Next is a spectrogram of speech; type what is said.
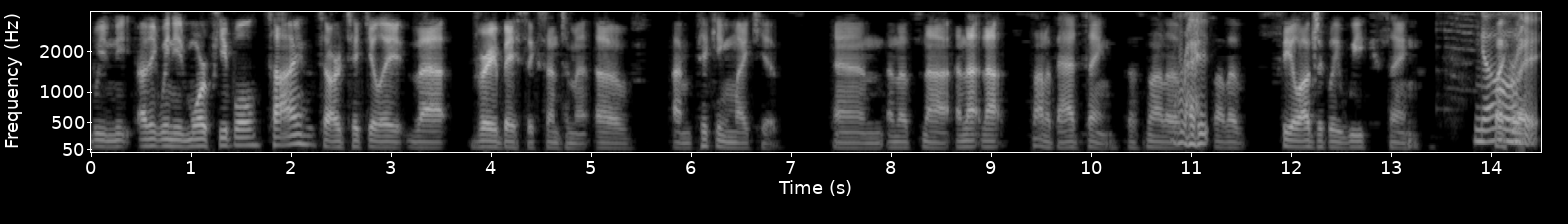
we need, I think we need more people, Ty, to articulate that very basic sentiment of I'm picking my kids. And, and that's not, and that not, it's not a bad thing. That's not a, right. it's not a theologically weak thing. No. Like, right.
